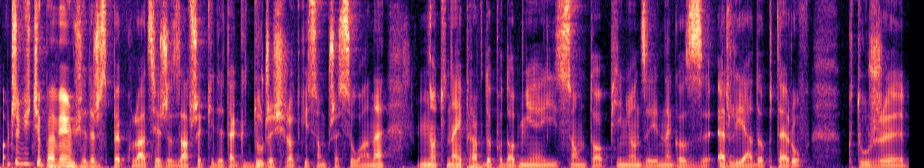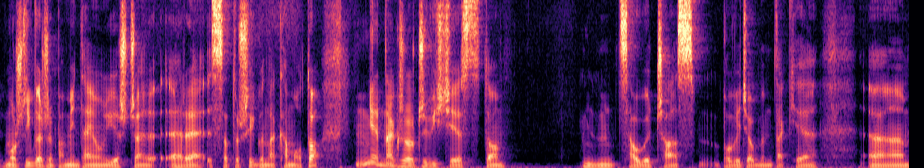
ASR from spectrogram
Oczywiście pojawiają się też spekulacje, że zawsze, kiedy tak duże środki są przesyłane, no to najprawdopodobniej są to pieniądze jednego z early adopterów, którzy możliwe, że pamiętają jeszcze erę Satoshiego Nakamoto, jednakże oczywiście jest to cały czas, powiedziałbym, takie. E,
